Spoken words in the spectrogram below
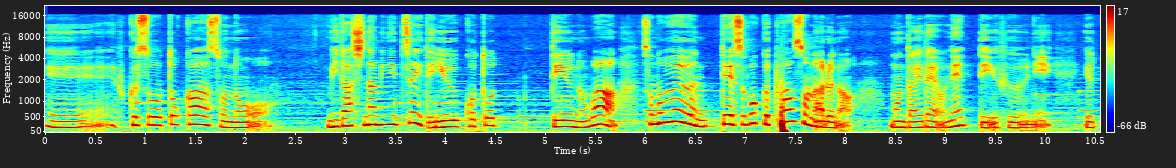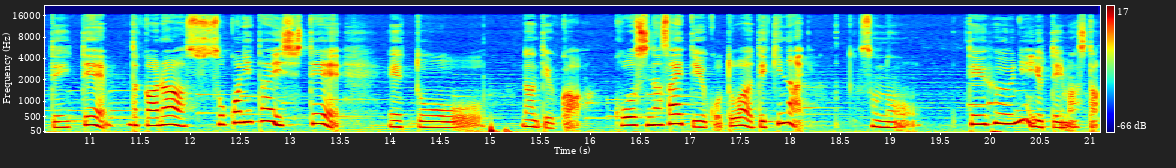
えー、服装とかその身だしなみについて言うことっていうのはその部分ってすごくパーソナルな問題だよねっていうふうに言っていてだからそこに対してえっと何て言うかこうしなさいっていうことはできない。そのっていうふうに言っていました。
